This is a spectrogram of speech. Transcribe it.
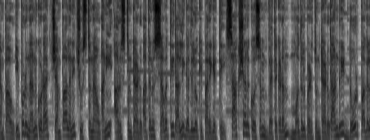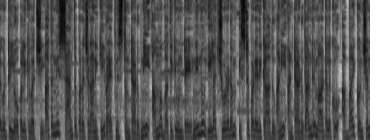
చంపావు. ఇప్పుడు నన్ను కూడా చంపాలని చూస్తున్నావు అని అరుస్తుంటాడు. అతను సవతి తల్లి గదిలోకి పరిగెత్తి సాక్ష్యాల కోసం వెతకడం మొదలు పెడుతుంటాడు. తండ్రి డోర్ పగలగొట్టి లోపలికి వచ్చి అతన్ని శాంతపరచడానికి ప్రయత్నిస్తుంటాడు. నీ అమ్మ బతికి ఉంటే నిన్ను ఇలా చూడడం ఇష్టపడేది కాదు అని అంటాడు. తండ్రి మాటలకు అబ్బాయి కొంచెం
